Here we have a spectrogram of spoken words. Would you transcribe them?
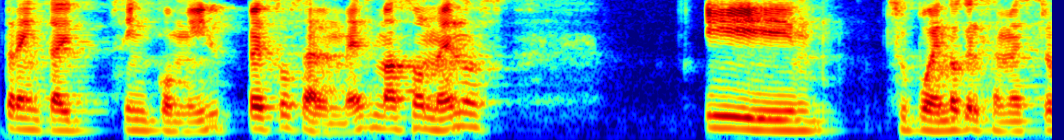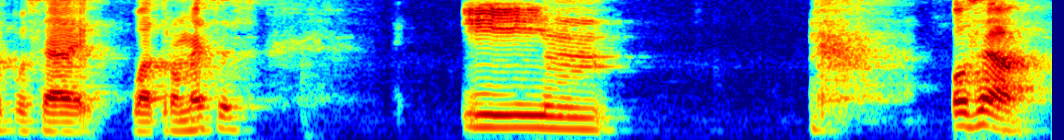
35 mil pesos al mes más o menos. Y suponiendo que el semestre pues sea de cuatro meses. Y, o sea,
